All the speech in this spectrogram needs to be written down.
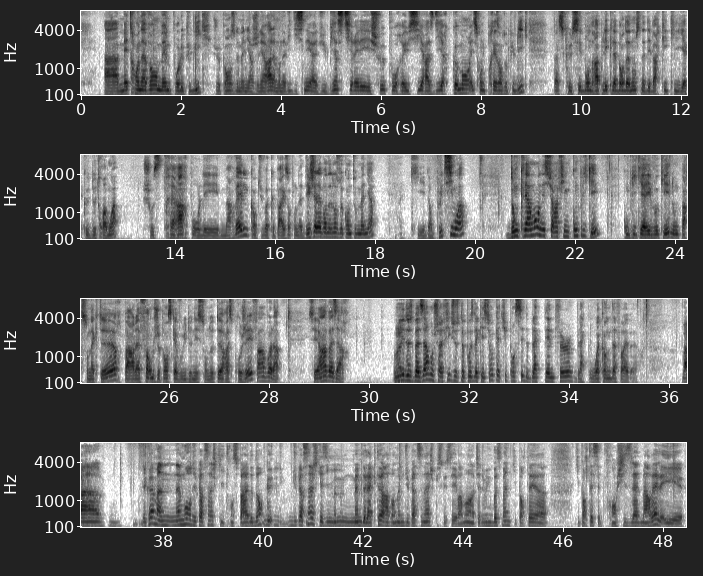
à mettre en avant même pour le public. Je pense de manière générale, à mon avis, Disney a dû bien se tirer les cheveux pour réussir à se dire comment est-ce qu'on le présente au public. Parce que c'est bon de rappeler que la bande-annonce n'a débarqué qu'il y a que 2-3 mois. Chose très rare pour les Marvel, quand tu vois que par exemple on a déjà la bande-annonce de Quantum Mania, qui est dans plus de 6 mois. Donc clairement on est sur un film compliqué, compliqué à évoquer donc par son acteur, par la forme je pense qu'a voulu donner son auteur à ce projet, enfin voilà. C'est un bazar. Au Ouais. milieu de ce bazar, mon cher Fix, je te pose la question, qu'as-tu pensé de Black Panther, Black Wakanda Forever? Bah, il y a quand même un amour du personnage qui transparaît dedans, Le- du personnage quasi même, même de l'acteur avant même du personnage, puisque c'est vraiment Chadwick Boseman qui portait, euh, qui portait cette franchise-là de Marvel, et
